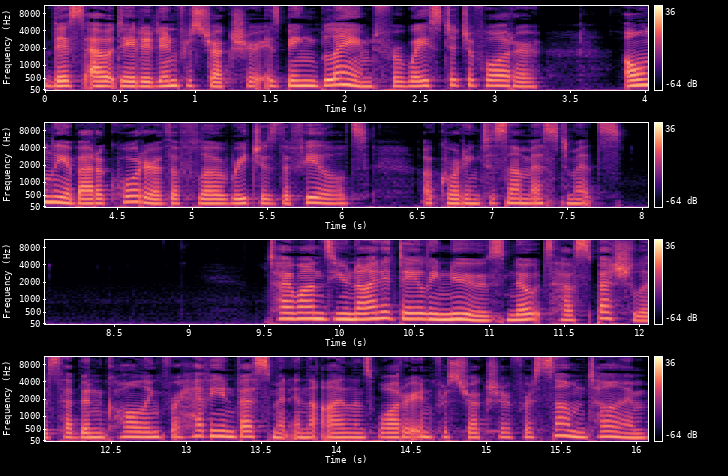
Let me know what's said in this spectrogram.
This outdated infrastructure is being blamed for wastage of water. Only about a quarter of the flow reaches the fields, according to some estimates. Taiwan's United Daily News notes how specialists have been calling for heavy investment in the island's water infrastructure for some time.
